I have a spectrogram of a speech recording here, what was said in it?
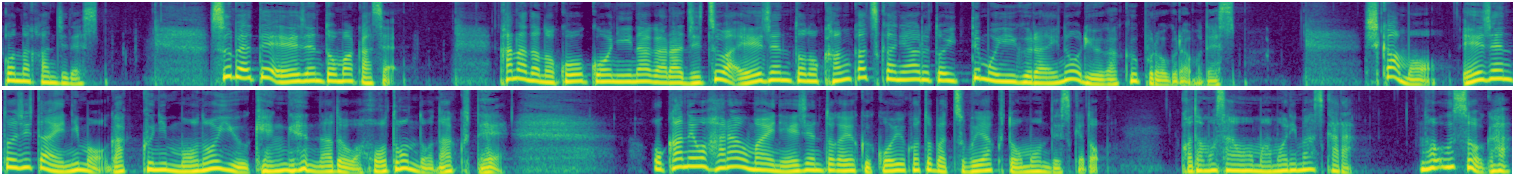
こんな感じです。すべてエージェント任せ。カナダの高校にいながら実はエージェントの管轄下にあると言ってもいいぐらいの留学プログラムです。しかも、エージェント自体にも学区に物言う権限などはほとんどなくて、お金を払う前にエージェントがよくこういう言葉つぶやくと思うんですけど、子供さんを守りますからの嘘が、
